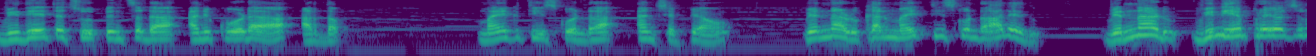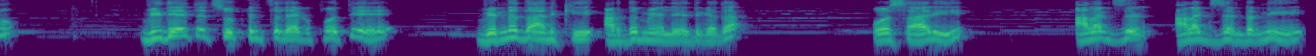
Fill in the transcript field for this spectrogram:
విధేయత చూపించడా అని కూడా అర్థం. మైక్ తీసుకొనిరా అని చెప్పాము. విన్నాడు కానీ మైక్ తీసుకొని రాలేదు. విన్నాడు విని ఏం ప్రయోజనం? విధేయత చూపించలేకపోతే విన్నదానికి అర్థమే లేదు కదా. ఓసారి అలెగ్జ అలెగ్జాండర్ని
